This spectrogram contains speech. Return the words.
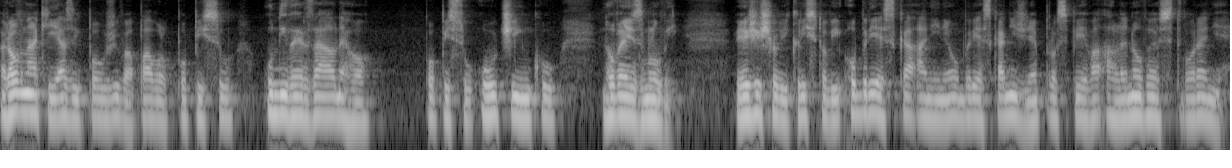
Rovnaký jazyk používa Pavol k popisu univerzálneho popisu účinku novej zmluvy. Ježišovi Kristovi obriezka ani neobriezka nič neprospieva, ale nové stvorenie.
